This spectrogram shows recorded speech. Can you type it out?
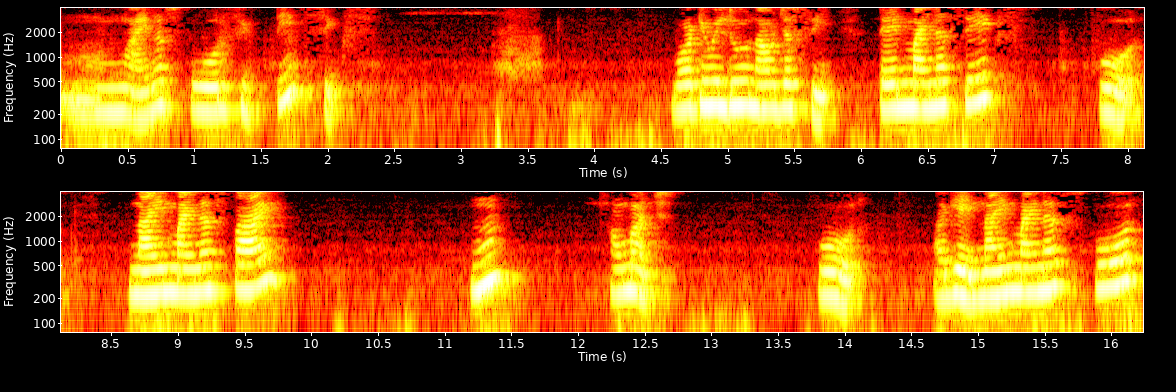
mm, minus 456 what you will do now just see. 10 minus 6 4 9 minus 5 hmm? How much? 4 again 9 minus 4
